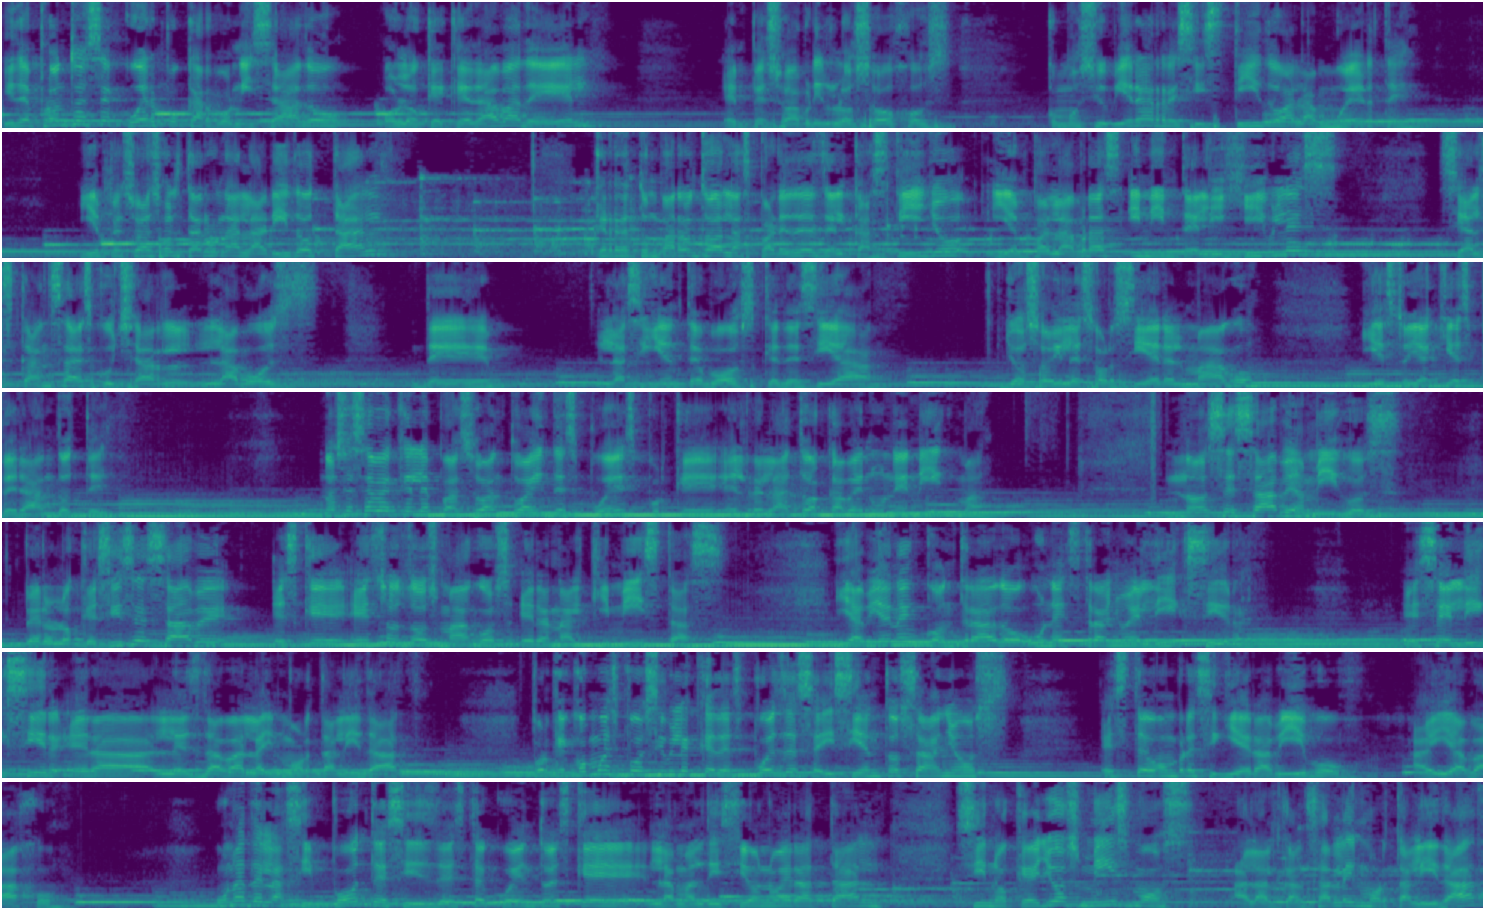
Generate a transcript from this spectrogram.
Y de pronto ese cuerpo carbonizado o lo que quedaba de él, empezó a abrir los ojos, como si hubiera resistido a la muerte, y empezó a soltar un alarido tal que retumbaron todas las paredes del castillo y en palabras ininteligibles se alcanza a escuchar la voz de la siguiente voz que decía, Yo soy Le Sorcier, el mago, y estoy aquí esperándote. No se sabe qué le pasó a Antoine después porque el relato acaba en un enigma. No se sabe amigos, pero lo que sí se sabe es que esos dos magos eran alquimistas y habían encontrado un extraño elixir. Ese elixir era les daba la inmortalidad. Porque ¿cómo es posible que después de 600 años este hombre siguiera vivo ahí abajo? Una de las hipótesis de este cuento es que la maldición no era tal, sino que ellos mismos, al alcanzar la inmortalidad,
